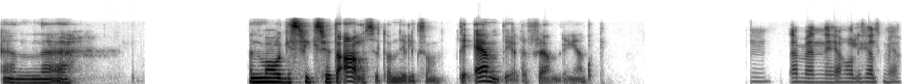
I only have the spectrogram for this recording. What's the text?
en, en magisk fixrätt alls, utan det är, liksom, det är en del i förändringen. Mm. Nej, men jag håller helt med.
